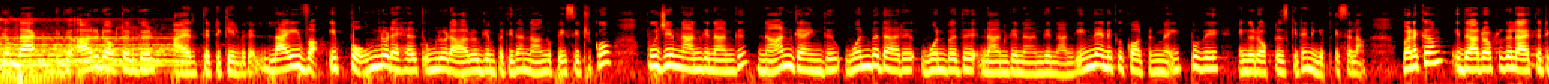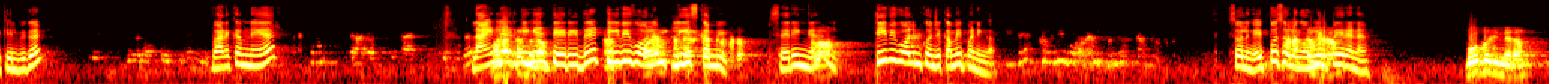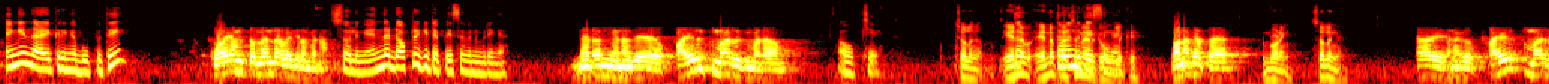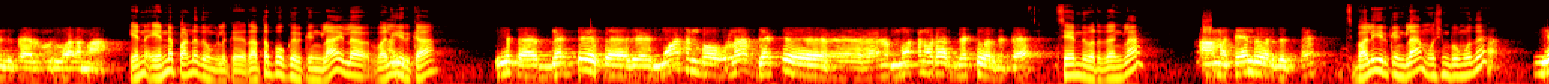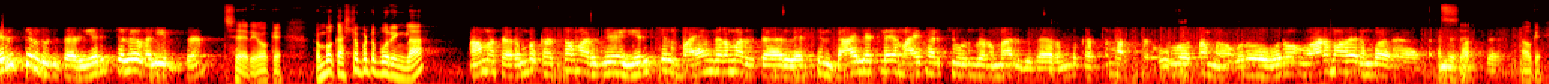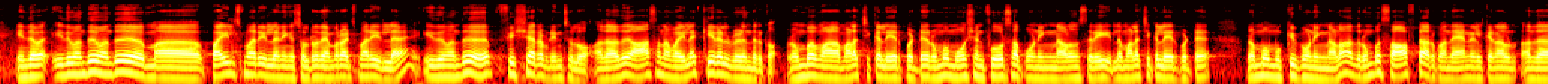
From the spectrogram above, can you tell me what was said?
வெல்கம் பேக் இது ஆறு டாக்டர்கள் ஆயிரத்தெட்டு கேள்விகள். லைவா இப்போ உங்களோட ஹெல்த் உங்களோட ஆரோக்கியம் பற்றி தான் நாங்கள் பேசிட்டு இருக்கோம். பூஜ்ஜியம் நான்கு நான்கு நான்கு ஐந்து ஒன்பது ஆறு ஒன்பது நான்கு நான்கு நான்கு. இந்த எனக்கு கால் பண்ணுங்க. இப்போவே எங்கள் டாக்டர்ஸ் கிட்ட நீங்கள் பேசலாம். வணக்கம். இது ஆறு டாக்டர்கள் ஆயிரத்தெட்டு கேள்விகள். வணக்கம் நேயர். லைன்ல இருக்கீங்கன்னு. தெரியுது. டிவி வால்யூம் ப்ளீஸ் கம்மி. சரிங்க. டிவி வால்யூம் கொஞ்சம் கம்மி பண்ணுங்க. சொல்லுங்க. இப்போ சொல்லுங்க. உங்களோட. பேர் என்ன? பூபதி மேடம். எங்கேருந்து அழைக்கிறீங்க பூபதி? கோயம்புத்தூர்ல இருந்து அழைக்கிறேன் மேடம். சொல்லுங்க எந்த டாக்டர் கிட்ட பேச விரும்புறீங்க? மேடம் எனக்கு ஃபைல்ஸ் மாதிரி இருக்கு மேடம். ஓகே. சொல்லுங்க என்ன என்ன பிரச்சனை இருக்கு. உங்களுக்கு? வணக்கம் சார் குட் மார்னிங் சொல்லுங்க. சார் எனக்கு ஃபைல்ஸ் மாதிரி இருக்கு சார் ஒரு வாரமா. என்ன என்ன பண்ணுது உங்களுக்கு? ரத்தப்போக்கு இருக்குங்களா? இல்ல வலி இருக்கா? இல்ல சார் பிளட் மோஷன் போகக்குள்ள பிளட் மோஷனோட பிளட் வருது சார் சேர்ந்து வருதுங்களா? ஆமா சேர்ந்து வருது சார் வலி இருக்குங்களா? மோஷன் போகும்போது? எரிச்சல் இருக்கு சார். எரிச்சல் வலி இருக்கு சார். சரி ஓகே ரொம்ப கஷ்டப்பட்டு போறீங்களா? ஆமா சார் ரொம்ப கஷ்டமா இருக்கு. எரிச்சல் பயங்கரமா இருக்கு சார். லெஃப்ட் டாய்லெட்லயே மயக்கம் அடிச்சு விழுந்துற மாதிரி இருக்கு சார். ரொம்ப கஷ்டமா இருக்கு சார். ஒரு வருஷம் ஒரு ஒரு வாரமாவே ரொம்ப சார். ஓகே. இந்த இது வந்து வந்து பைல்ஸ் மாதிரி இல்லை. நீங்கள் சொல்கிறது எமராய்ட்ஸ் மாதிரி இல்லை. இது வந்து ஃபிஷர் அப்படின்னு சொல்லுவோம். அதாவது ஆசன வாயில கீரல் விழுந்திருக்கும். ரொம்ப ம மலச்சிக்கல் ஏற்பட்டு ரொம்ப மோஷன் ஃபோர்ஸாக போனீங்கனாலும் சரி இல்லை மலச்சிக்கல் ஏற்பட்டு ரொம்ப முக்கி போனீங்கனாலும் அது ரொம்ப சாஃப்டாக இருக்கும். அந்த ஏனல் கெனால் அந்த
